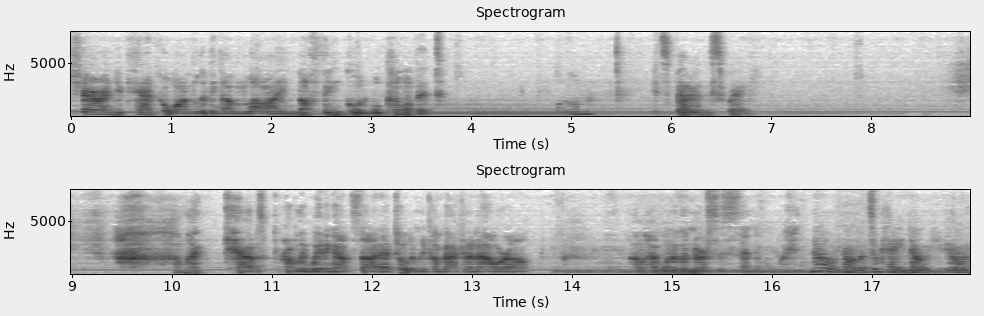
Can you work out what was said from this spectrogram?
Sharon, you can't go on living a lie. Nothing good will come of it. Mom, it's better this way. Oh, my cab's probably waiting outside. I told him to come back in an hour. I'll, I'll have one of the nurses send him away. No, no, that's okay. No, uh,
